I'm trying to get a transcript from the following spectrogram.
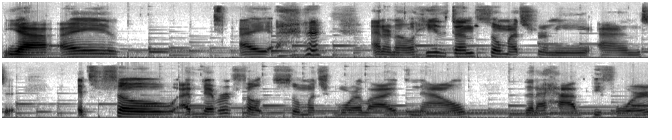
Yeah, I I I don't know. He's done so much for me and it's so I've never felt so much more alive now than I have before.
